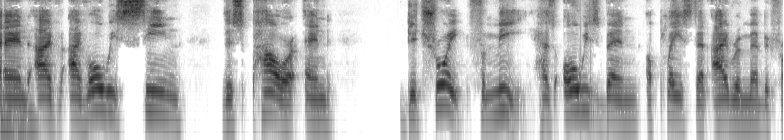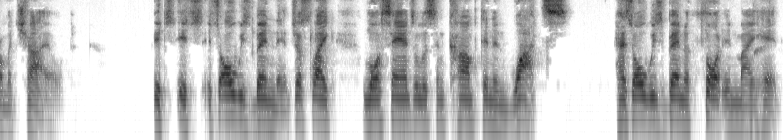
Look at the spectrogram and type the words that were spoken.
Mm-hmm. And I've I've always seen this power and Detroit for me has always been a place that I remembered from a child. It's it's it's always been there, just like Los Angeles and Compton and Watts has always been a thought in my head.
